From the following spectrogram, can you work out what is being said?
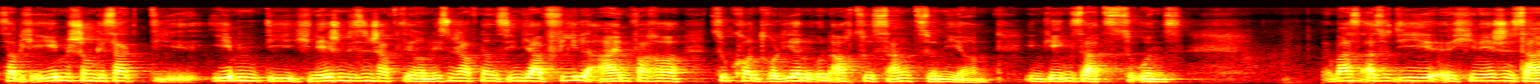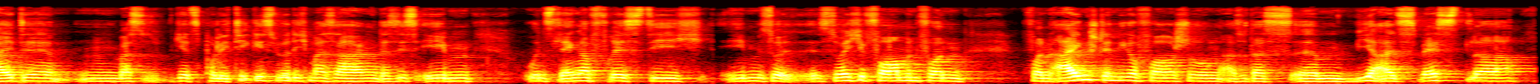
Das habe ich eben schon gesagt, die, eben die chinesischen Wissenschaftlerinnen und Wissenschaftler sind ja viel einfacher zu kontrollieren und auch zu sanktionieren, im Gegensatz zu uns. Was also die chinesische Seite, hm, was jetzt Politik ist, würde ich mal sagen, das ist eben uns längerfristig eben so, solche Formen von, von eigenständiger Forschung, also dass ähm, wir als Westler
